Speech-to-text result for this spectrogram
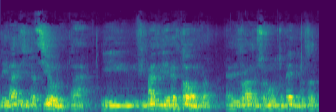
le varie situazioni tra i, i filmati di repertorio che avete trovato che sono molto belli, non so,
